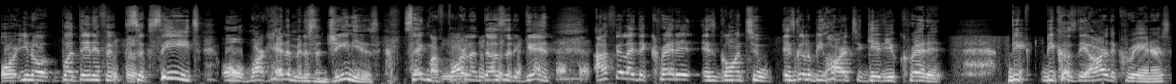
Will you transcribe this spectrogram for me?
or you know. But then if it succeeds, oh, Mark Hentemann is a genius. Seth MacFarlane does it again. I feel like the credit is going to it's to be hard to give you credit be- because they are the creators,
